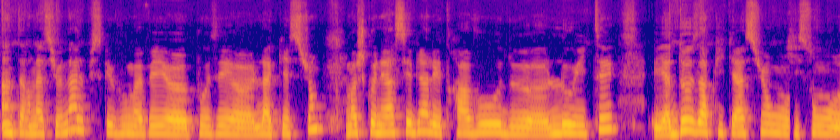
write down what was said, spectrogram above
internationales, puisque vous m'avez euh, posé la question, moi je connais assez bien les travaux de l'OIT. Il y a deux applications qui sont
